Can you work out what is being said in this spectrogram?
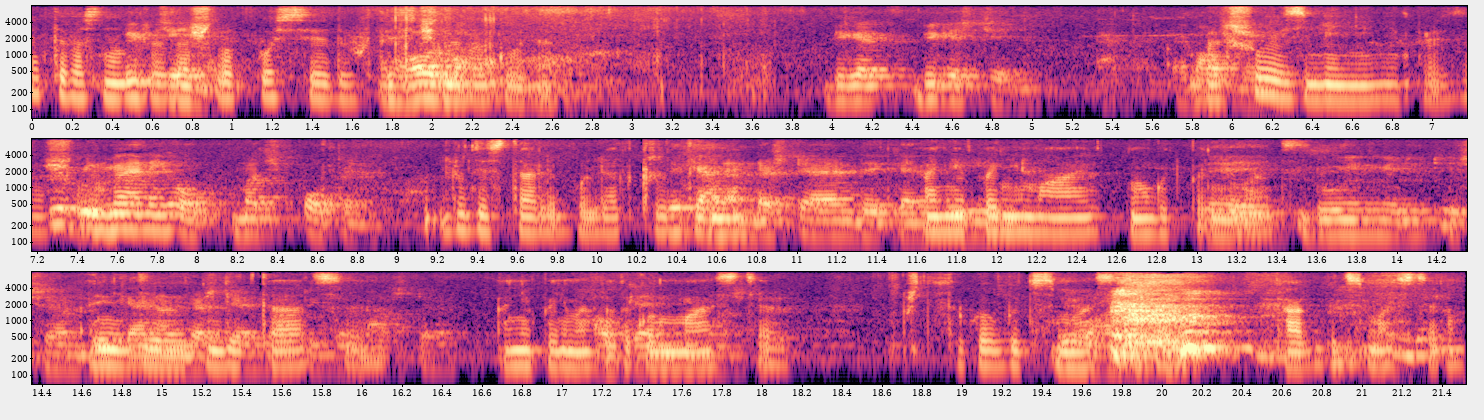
Это в основном change. произошло после In 2000 all that. года. Большое изменение произошло. Люди стали более открытыми. Они понимают, могут понимать. Они делают медитацию. Они понимают, кто такой мастер, что такое быть с мастером, как быть с мастером.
